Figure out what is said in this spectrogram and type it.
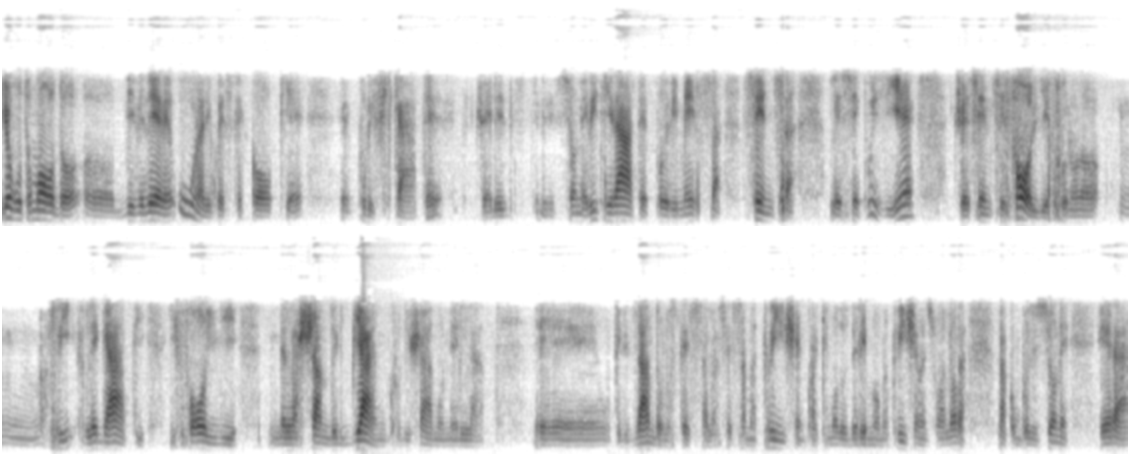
Io ho avuto modo eh, di vedere una di queste copie eh, purificate, cioè l'edizione ritirata e poi rimessa senza le sei cioè senza i fogli, furono mm, rilegati i fogli lasciando il bianco diciamo, nella, eh, utilizzando stessa, la stessa matrice, in qualche modo diremmo matrice, ma insomma allora la composizione era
